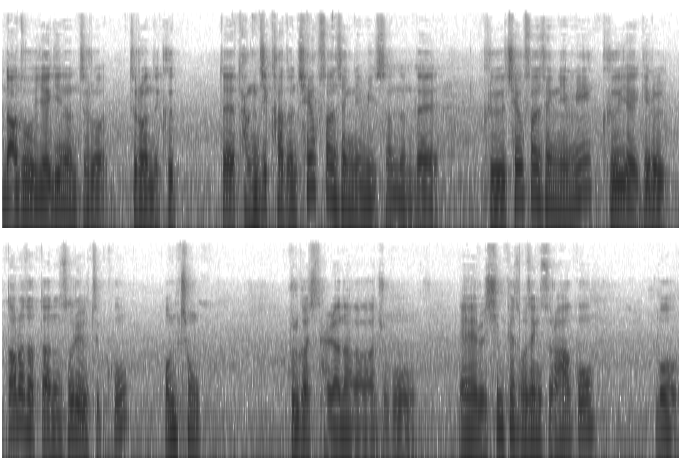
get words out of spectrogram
나도 얘기는 들어, 들었는데 그때 당직하던 체육 선생님이 있었는데 그 체육 선생님이 그 얘기를 떨어졌다는 소리를 듣고 엄청 불같이 달려나가가지고 애를 심폐소생술을 하고 뭐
